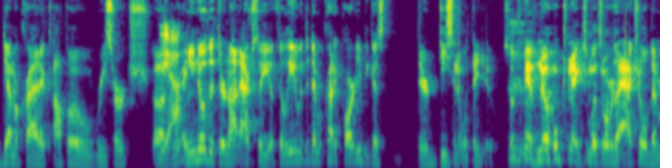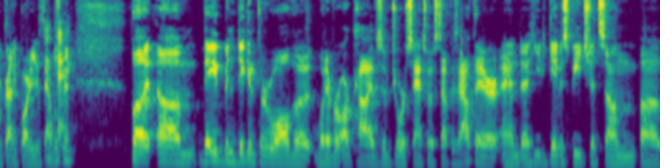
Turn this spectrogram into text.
Democratic Oppo research, uh, Yeah. group, and you know that they're not actually affiliated with the Democratic Party because they're decent at what they do. So Hmm. they have no connection whatsoever to the actual Democratic Party establishment. But um, they've been digging through all the whatever archives of George Santos stuff is out there, and uh, he gave a speech at some uh,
